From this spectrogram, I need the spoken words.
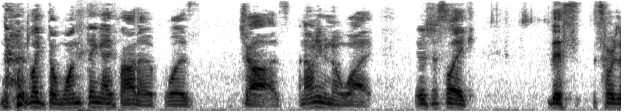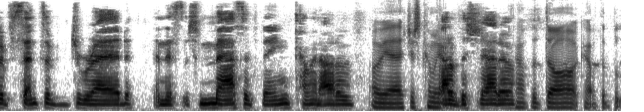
like the one thing I thought of was Jaws, and I don't even know why. It was just like this sort of sense of dread and this, this massive thing coming out of Oh yeah, just coming out of the shadow. out of the dark, out of the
